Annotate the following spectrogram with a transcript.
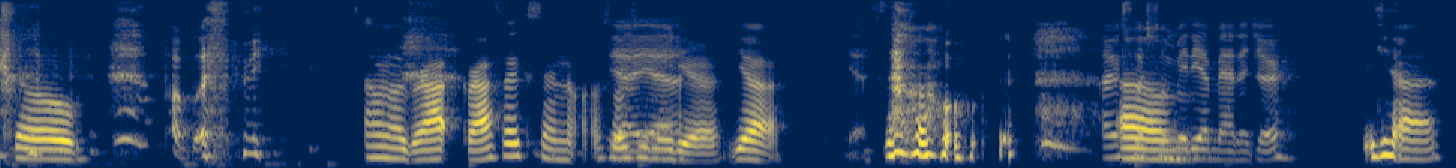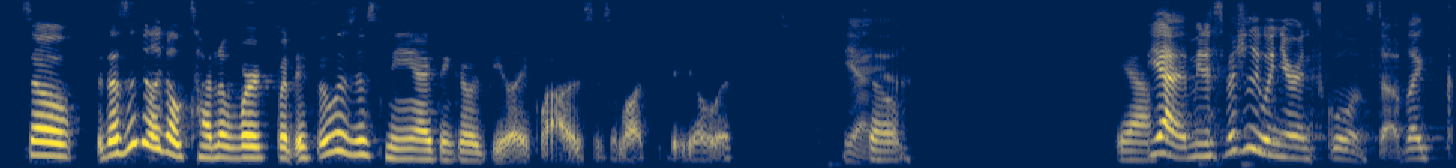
So publicity. I don't know gra- graphics and social yeah, yeah. media. Yeah. Yes. So I'm social um, media manager. Yeah. So it doesn't feel like a ton of work, but if it was just me, I think I would be like, wow, this is a lot to deal with. Yeah. So, yeah. Yeah. I mean, especially when you're in school and stuff. Like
